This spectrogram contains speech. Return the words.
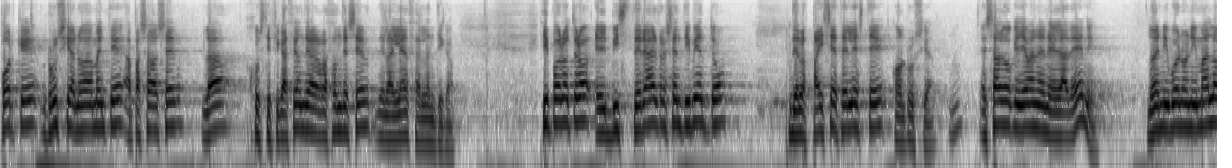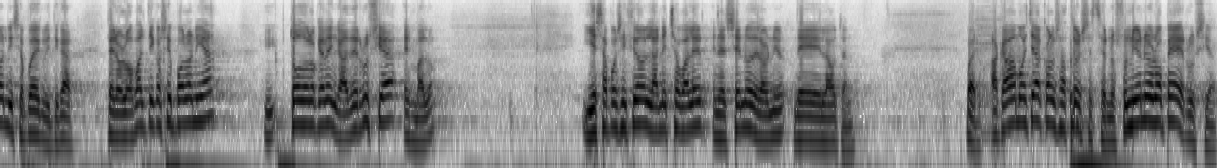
porque Rusia nuevamente ha pasado a ser la justificación de la razón de ser de la Alianza Atlántica. Y por otro, el visceral resentimiento de los países del Este con Rusia. Es algo que llevan en el ADN. No es ni bueno ni malo, ni se puede criticar. Pero los bálticos y Polonia, y todo lo que venga de Rusia es malo y esa posición la han hecho valer en el seno de la, Unión, de la OTAN. Bueno, acabamos ya con los actores externos, Unión Europea y Rusia.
